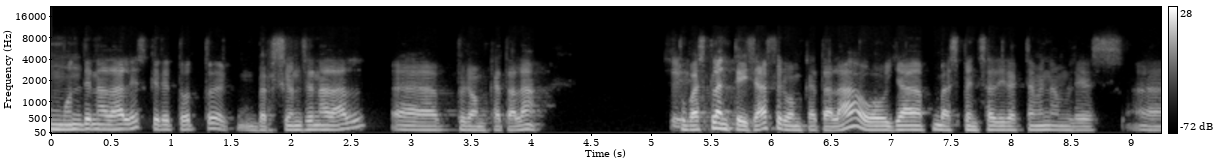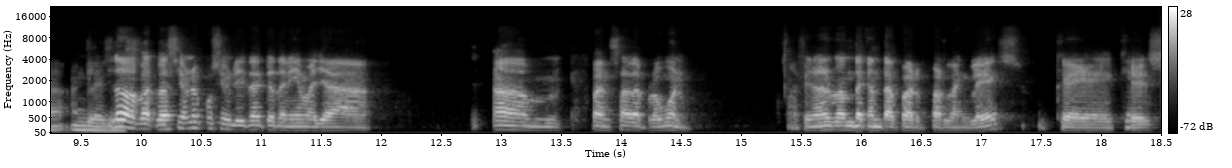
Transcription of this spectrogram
un món de Nadales que era tot eh, versions de Nadal, eh, però en català. Sí. Tu vas plantejar fer-ho en català o ja vas pensar directament amb les eh, angleses? No, va, va ser una possibilitat que teníem allà um, pensada, però bueno, al final vam decantar per, per l'anglès, que, que és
